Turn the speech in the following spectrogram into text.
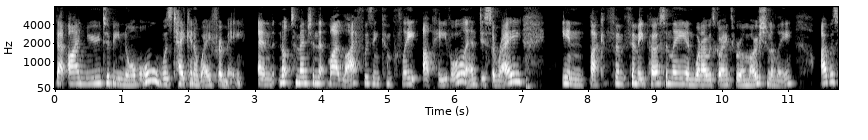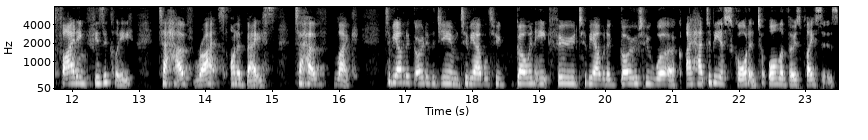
that I knew to be normal was taken away from me. And not to mention that my life was in complete upheaval and disarray in like for, for me personally and what I was going through emotionally. I was fighting physically to have rights on a base, to have like to be able to go to the gym, to be able to go and eat food, to be able to go to work, I had to be escorted to all of those places.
